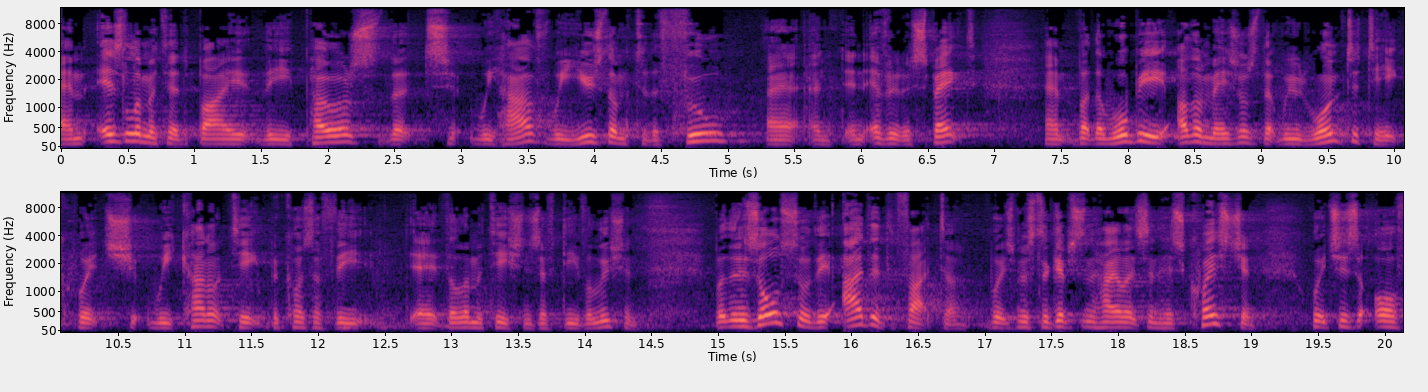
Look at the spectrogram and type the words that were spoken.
um, is limited by the powers that we have. We use them to the full uh, and in every respect. Um, but there will be other measures that we would want to take which we cannot take because of the, uh, the limitations of devolution. But there is also the added factor, which Mr Gibson highlights in his question, which is of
